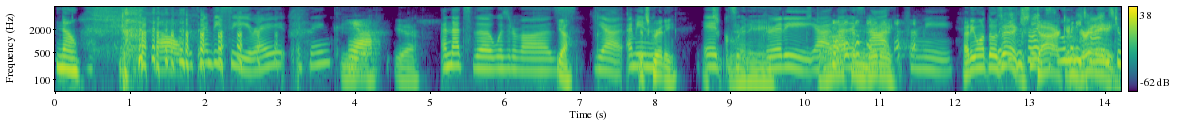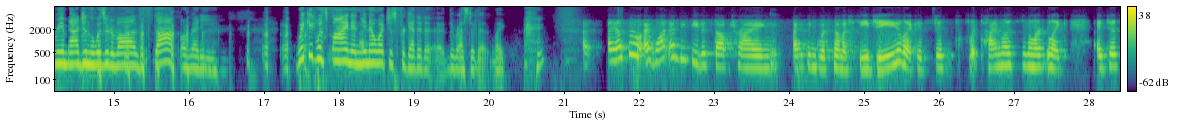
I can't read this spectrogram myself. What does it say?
No. Oh, It's NBC, right? I think. Yeah. Yeah. And that's the Wizard of Oz. Yeah. Yeah. I mean, it's gritty. It's, gritty. gritty. It's Yeah, that is and not for me. How do you want those But they've eggs? tried Dark so and many gritty. times to reimagine the Wizard of Oz. Stop already. Wicked was fine, and you know what? Just forget it. Uh, the rest of it, like I, I also I want NBC to stop trying. I think with so much CG, like it's just what timeless doesn't work. Like I just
